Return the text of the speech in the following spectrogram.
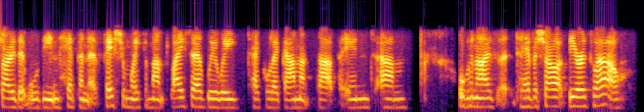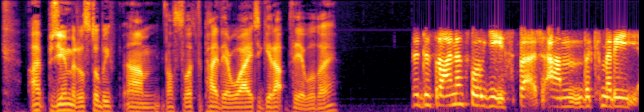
show that will then happen at Fashion Week a month later, where we take all our garments up and um, organise to have a show up there as well. I presume it'll still be, um, they'll still have to pay their way to get up there, will they? The designers will, yes, but um, the committee,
